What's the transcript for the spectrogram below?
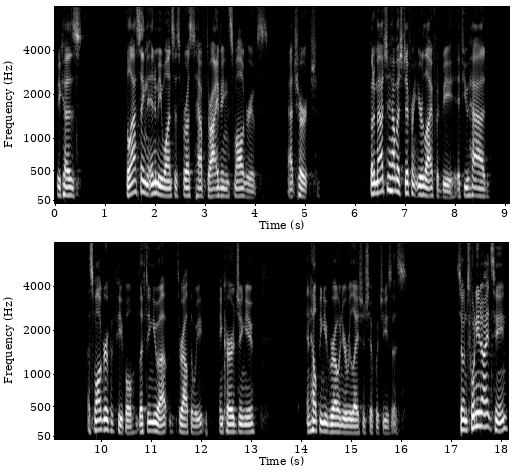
because the last thing the enemy wants is for us to have thriving small groups at church. But imagine how much different your life would be if you had a small group of people lifting you up throughout the week, encouraging you, and helping you grow in your relationship with Jesus. So in 2019,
